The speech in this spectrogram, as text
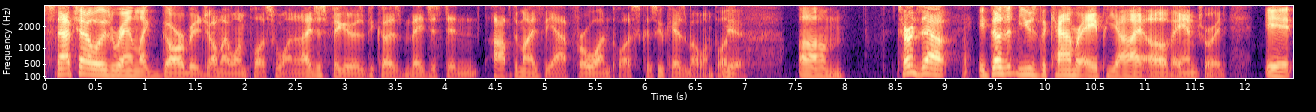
Snapchat always ran like garbage on my OnePlus One, and I just figured it was because they just didn't optimize the app for OnePlus. Because who cares about OnePlus? Yeah. Um, turns out it doesn't use the camera API of Android. It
